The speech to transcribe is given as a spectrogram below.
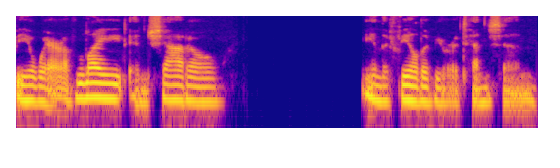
Be aware of light and shadow in the field of your attention.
